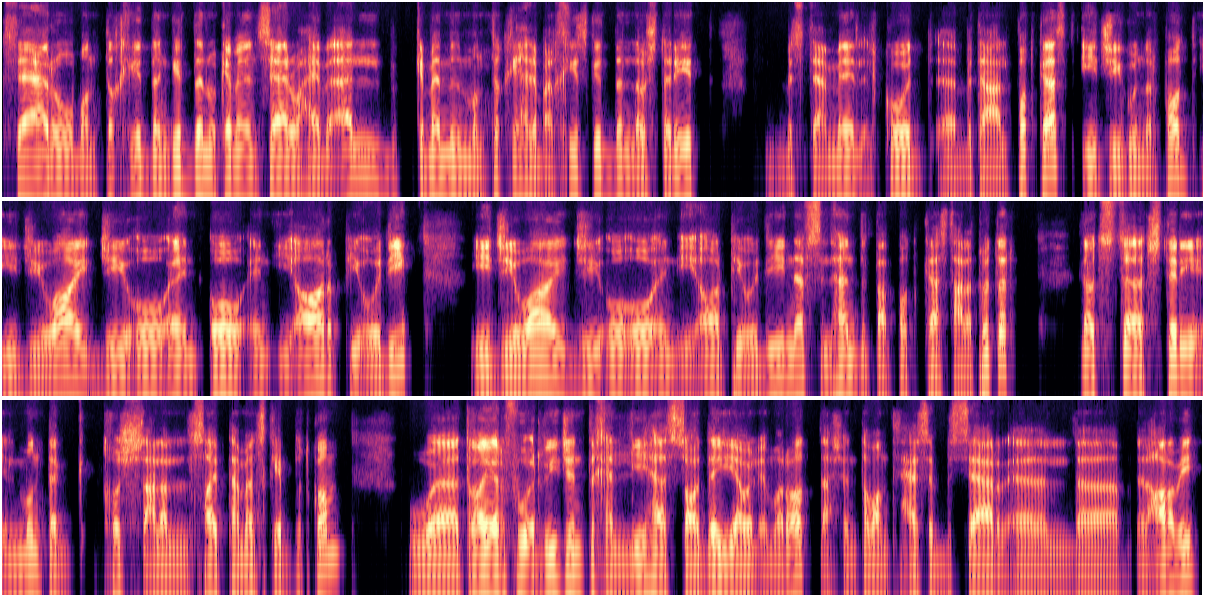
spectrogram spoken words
سعره منطقي جدا جدا وكمان سعره هيبقى أقل كمان من المنطقي هيبقى رخيص جدا لو اشتريت باستعمال الكود بتاع البودكاست اي جي جونر بود اي جي واي جي أو ان أو ان اي ار بي أو دي اي جي واي جي أو أو ان اي ار بي أو دي نفس الهاندل بتاع البودكاست على تويتر. لو تشتري المنتج تخش على السايت بتاع مانسكيب دوت كوم وتغير فوق الريجن تخليها السعودية والإمارات عشان طبعا تتحاسب بالسعر العربي.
